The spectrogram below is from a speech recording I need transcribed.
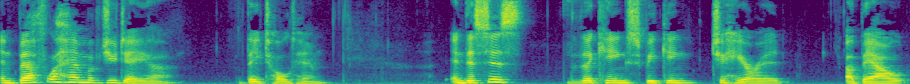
In Bethlehem of Judea, they told him, and this is the king speaking to Herod about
